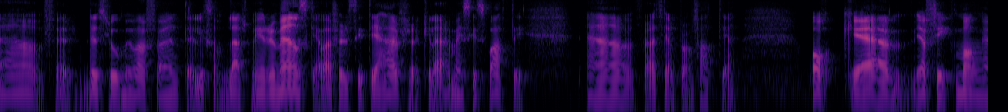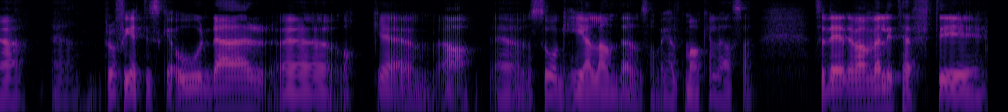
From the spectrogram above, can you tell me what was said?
Uh, för det slog mig varför jag inte liksom lärt mig rumänska. Varför sitter jag här och försöker lära mig siswati uh, för att hjälpa de fattiga. Och eh, jag fick många eh, profetiska ord där eh, och eh, ja, eh, såg helanden som var helt makalösa. Så det, det var en väldigt häftig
